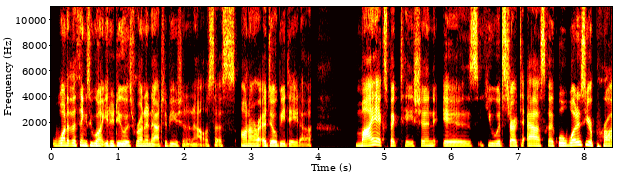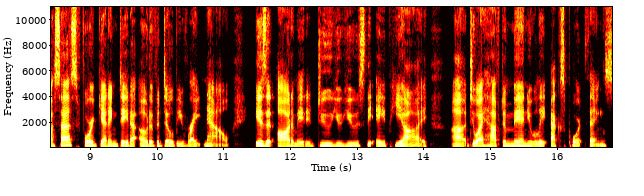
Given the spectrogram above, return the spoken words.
one of the things we want you to do is run an attribution analysis on our adobe data my expectation is you would start to ask like well what is your process for getting data out of adobe right now? Is it automated? Do you use the api uh, do i have to manually export things?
